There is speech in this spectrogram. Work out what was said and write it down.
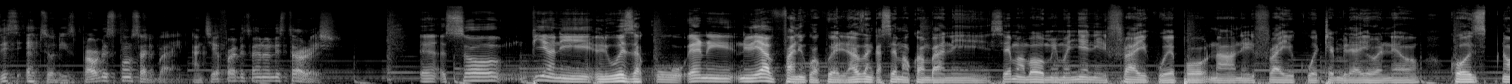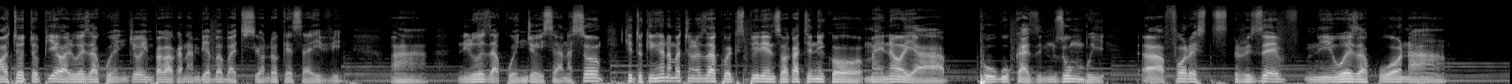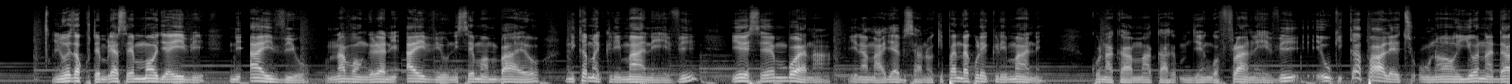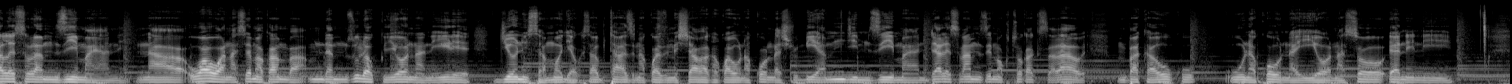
This episode is proudly sponsored by Antifa Design and Storage. Uh, so pia niliweza ku yani niliafani kwa kweli. Naweza nikasema kwamba ni sehemu ambayo mi mwenyewe nilifurahi kuwepo na nilifurahi kutembelea hilo eneo. Cause na watoto pia waliweza kuenjoy mpaka wakanaambia baba tusiondoke sasa hivi. Uh, niliweza kuenjoy sana. So kitu kingine ambacho naweza kuexperience wakati niko maeneo ya pugu kazi mzumbwi uh, forest reserve niweza kuona niliweza kutembelea sehemu moja hivi ni iview unavyoongelea ni iview ni sehemu ambayo ni kama kilimani hivi. Ile sehemu bwana ina maajabu sana. Ukipanda kule kilimani kuna kama ka mjengo fulani hivi. Ukikaa pale tu unaoiona dar es salaam nzima yani. Na wao wanasema kwamba muda mzuri wa kuiona ni ile jioni saa moja kwa sababu taa zinakuwa zimeshawaka kwa unakuwa unashuhudia mji mzima yani. Dar es salaam nzima kutoka kisarawe mpaka huku unakuwa unaiona. So yani ni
